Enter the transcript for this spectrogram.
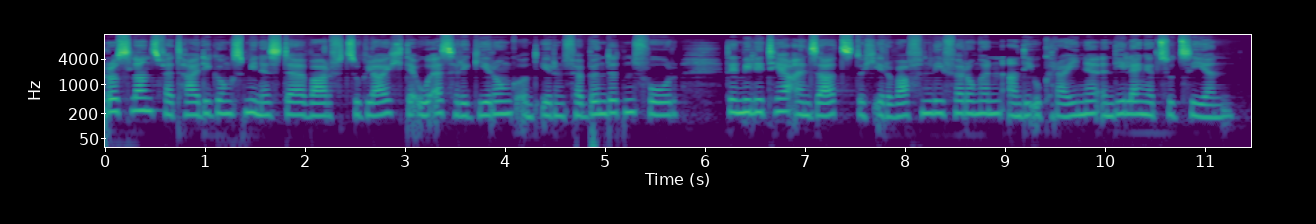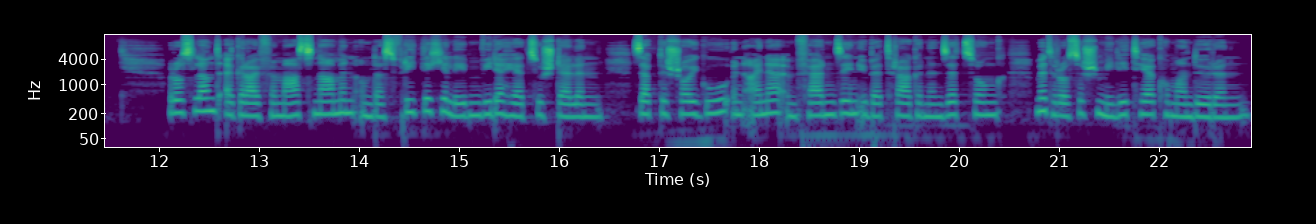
Russlands Verteidigungsminister warf zugleich der US-Regierung und ihren Verbündeten vor, den Militäreinsatz durch ihre Waffenlieferungen an die Ukraine in die Länge zu ziehen. Russland ergreife Maßnahmen, um das friedliche Leben wiederherzustellen, sagte Shoigu in einer im Fernsehen übertragenen Sitzung mit russischen Militärkommandeuren.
